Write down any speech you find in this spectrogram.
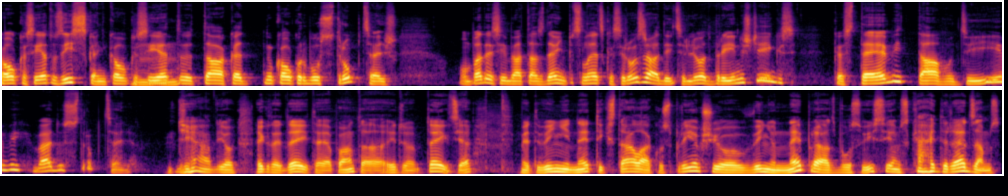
kaut kas iet uz izskaņu, kaut kas mm -hmm. iet tā, ka nu, kaut kur būs strupceļš. Un patiesībā tās 19 lietas, kas ir uzrādītas, ir ļoti brīnišķīgas, kas tevi, tavu dzīvi ved uz strupceļu. Jā, jo rekrutēji dēļ tajā pantā ir teikts, ja, bet viņi netiks tālāk uz priekšu, jo viņu neprāts būs visiem skaidri redzams,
